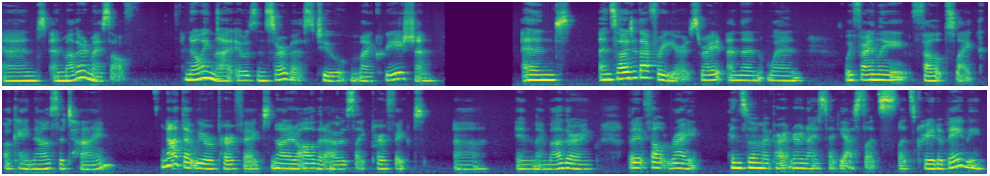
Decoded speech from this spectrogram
and and mothered myself, knowing that it was in service to my creation. And and so I did that for years, right? And then when we finally felt like, okay, now's the time. Not that we were perfect, not at all that I was like perfect uh, in my mothering, but it felt right. And so my partner and I said, yes, let's let's create a baby.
